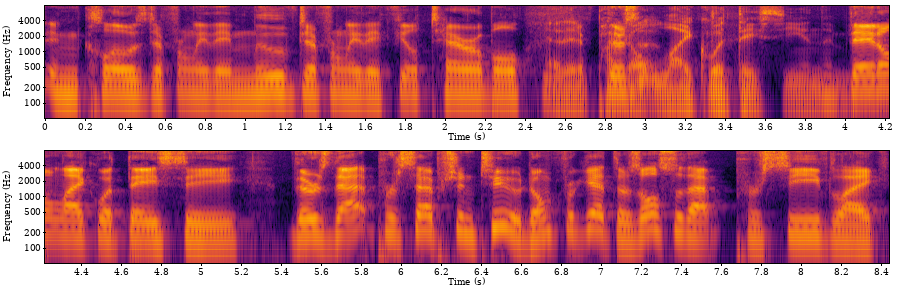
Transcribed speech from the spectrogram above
in clothes differently. They move differently. They feel terrible. Yeah, they probably There's don't a- like what they see in the they don't like what they see. There's that perception too. Don't forget, there's also that perceived like,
